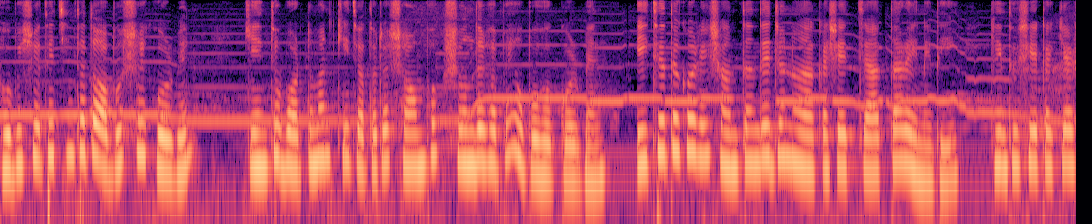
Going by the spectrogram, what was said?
ভবিষ্যতের চিন্তা তো অবশ্যই করবেন, কিন্তু বর্তমান কি যতটা সম্ভব সুন্দরভাবে উপভোগ করবেন। ইচ্ছে তো করে সন্তানদের জন্য আকাশের চাঁদ, তারা এনে দিই। কিন্তু সেটা কি আর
